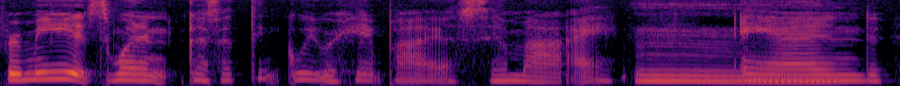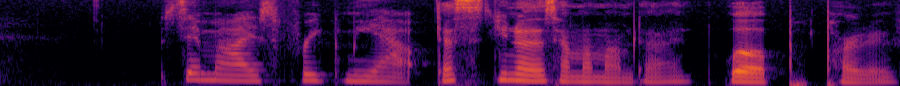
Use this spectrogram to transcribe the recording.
for me, it's when because I think we were hit by a semi, mm. and semis freak me out. That's you know that's how my mom died. Well, p- part of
